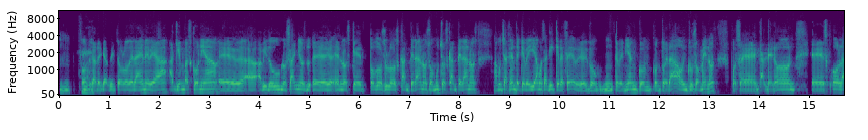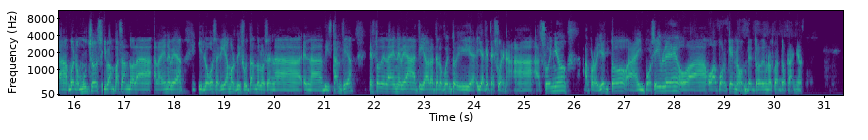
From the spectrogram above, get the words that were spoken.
-huh. Fíjate que has dicho lo de la NBA. Aquí en Basconia eh, ha, ha, habido unos años eh, en los que todos los canteranos o muchos canteranos, a mucha gente que veíamos aquí crecer, eh, con, que venían con, con, tu edad o incluso menos, pues eh, Calderón, eh, Escola, bueno, muchos iban pasando a la, a la, NBA y luego seguíamos disfrutándolos en la, en la distancia. Esto de la NBA a ti ahora te lo cuento y, y a qué te suena? ¿A, ¿A, sueño, a proyecto, a imposible o a, o a por qué no dentro de unos cuantos años.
